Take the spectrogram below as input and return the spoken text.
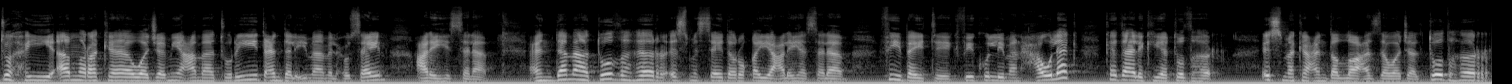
تحيي أمرك وجميع ما تريد عند الإمام الحسين عليه السلام. عندما تظهر اسم السيدة رقية عليه السلام في بيتك في كل من حولك كذلك هي تظهر. اسمك عند الله عز وجل. تظهر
